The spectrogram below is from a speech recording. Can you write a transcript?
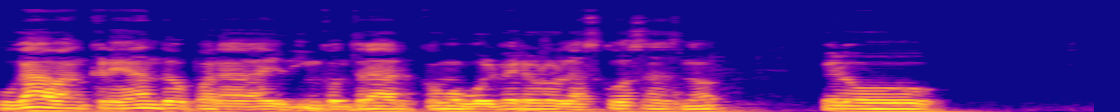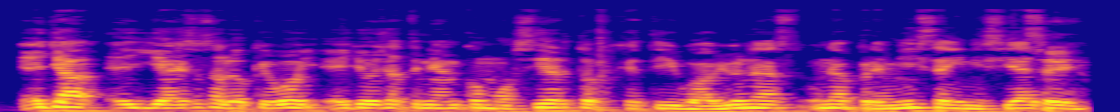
jugaban creando para encontrar cómo volver oro las cosas, ¿no? Pero ella, y a eso es a lo que voy, ellos ya tenían como cierto objetivo, había una, una premisa inicial. Sí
